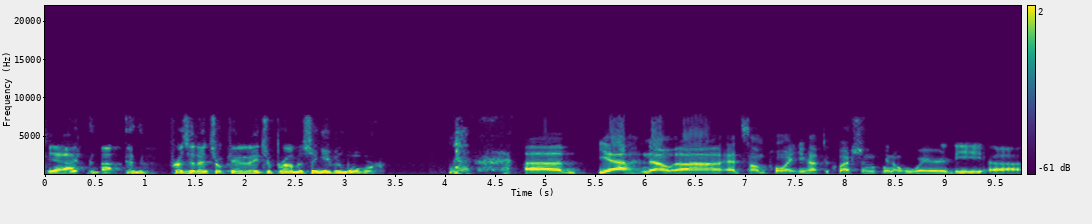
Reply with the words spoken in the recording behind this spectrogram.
Yeah. And, uh, and the presidential candidates are promising even more. Um, yeah, no. Uh, at some point, you have to question, you know, where the uh,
